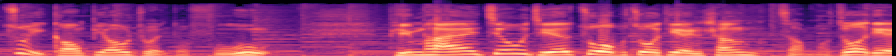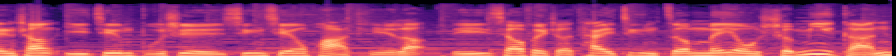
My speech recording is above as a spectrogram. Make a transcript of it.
最高标准的服务。品牌纠结做不做电商，怎么做电商，已经不是新鲜话题了。离消费者太近则没有神秘感，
